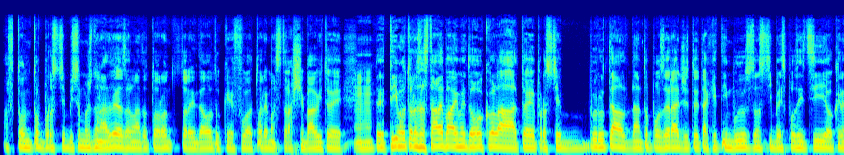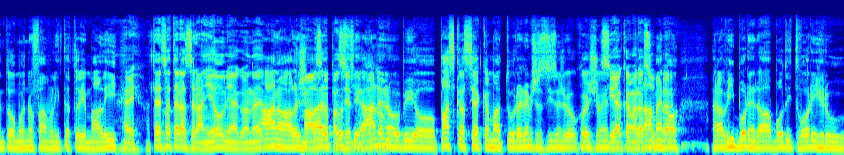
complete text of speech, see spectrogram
A v tomto proste by som možno nadviazal na to Toronto, ktoré im dalo tú kefu a ktoré ma strašne baví. To je, uh-huh. to je tým, o ktorom sa stále bavíme dookola a to je proste brutál na to pozerať, že to je taký tým budúcnosti bez pozícií, okrem toho možno fanlita, ktorý je malý. Hej, ten sa teraz zranil nejako, ne? Áno, ale že majú proste Anenobio, Pascal Siakam má tu Redemption Season, že konečne Siakam rameno, hra výborne, dáva body, tvorí hru.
